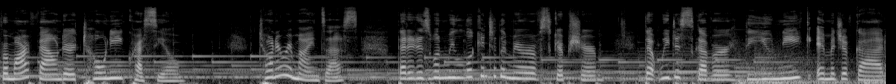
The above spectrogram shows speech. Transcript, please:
from our founder, Tony Crescio. Tony reminds us that it is when we look into the mirror of Scripture that we discover the unique image of God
